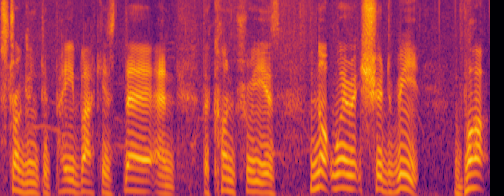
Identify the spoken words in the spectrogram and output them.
struggling to pay back his debt and the country is not where it should be. But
